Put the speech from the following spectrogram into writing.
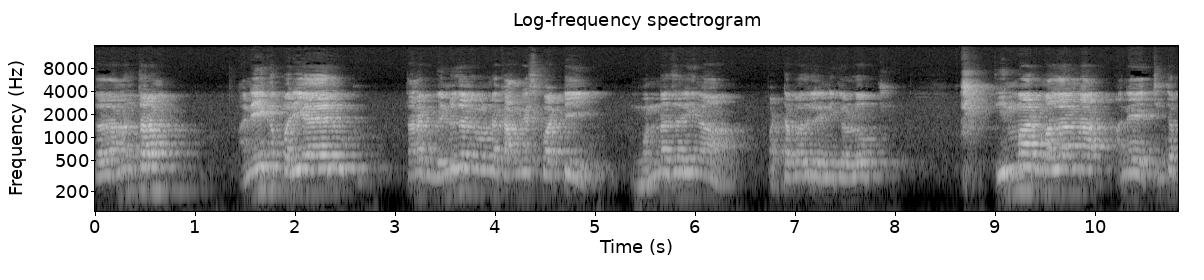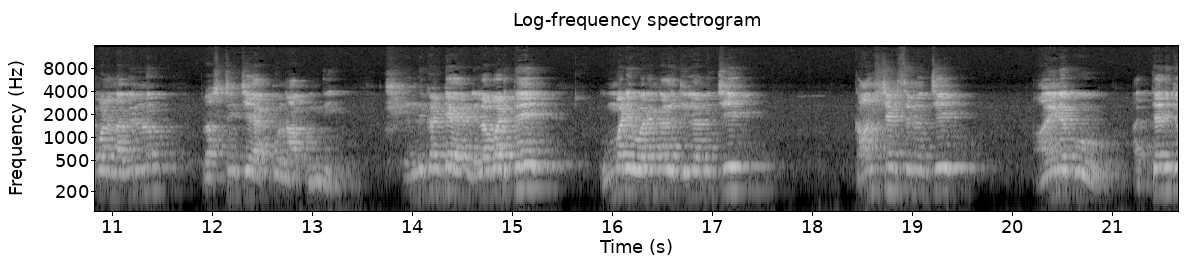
తదనంతరం అనేక పర్యాయాలు తనకు వెన్నుదన్నుగా ఉన్న కాంగ్రెస్ పార్టీ మొన్న జరిగిన పట్టభద్రుల ఎన్నికల్లో తీన్మార్ మల్లన్న అనే చింతపండు నవీన్ను ప్రశ్నించే హక్కు నాకుంది. ఎందుకంటే ఆయన నిలబడితే ఉమ్మడి వరంగల్ జిల్లా నుంచి కాన్స్టిట్యున్సీ నుంచి ఆయనకు అత్యధిక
